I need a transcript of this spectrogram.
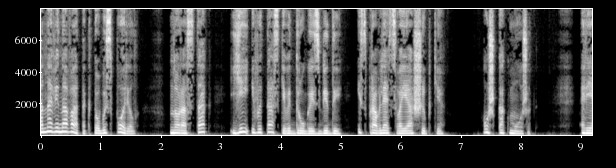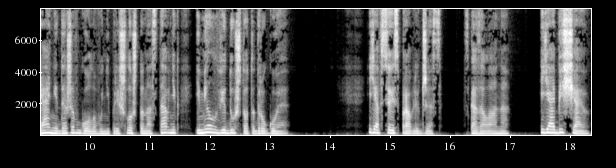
Она виновата, кто бы спорил. Но раз так, ей и вытаскивать друга из беды, исправлять свои ошибки. Уж как может. Риане даже в голову не пришло, что наставник имел в виду что-то другое. «Я все исправлю, Джесс», — сказала она. «Я обещаю».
